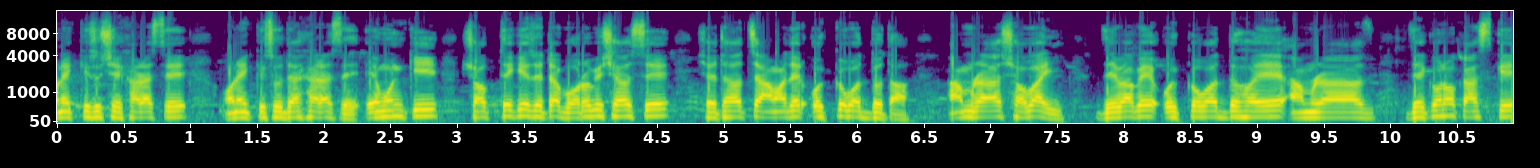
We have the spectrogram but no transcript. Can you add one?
অনেক কিছু শেখার আছে, অনেক কিছু দেখার আছে। এমনকি সব থেকে যেটা বড় বিষয় আছে সেটা হচ্ছে আমাদের ঐক্যবদ্ধতা। আমরা সবাই যেভাবে ঐক্যবদ্ধ হয়ে আমরা যে কোনো কাজকে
